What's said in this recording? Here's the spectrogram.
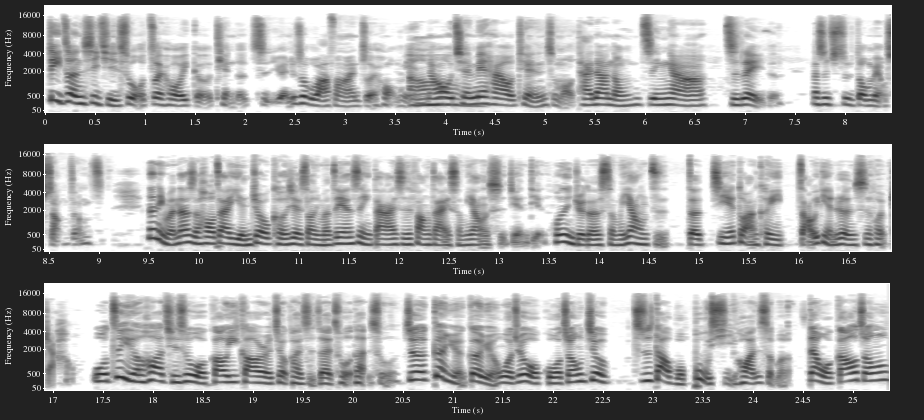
地震系其实是我最后一个填的志愿，就是我把它放在最后面，然后我前面还有填什么台大农经啊之类的，但是就是都没有上这样子。那你们那时候在研究科系的时候，你们这件事情大概是放在什么样的时间点，或者你觉得什么样子的阶段可以早一点认识会比较好？我自己的话，其实我高一高二就开始在做探索，就是更远更远。我觉得我国中就。知道我不喜欢什么了，但我高中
